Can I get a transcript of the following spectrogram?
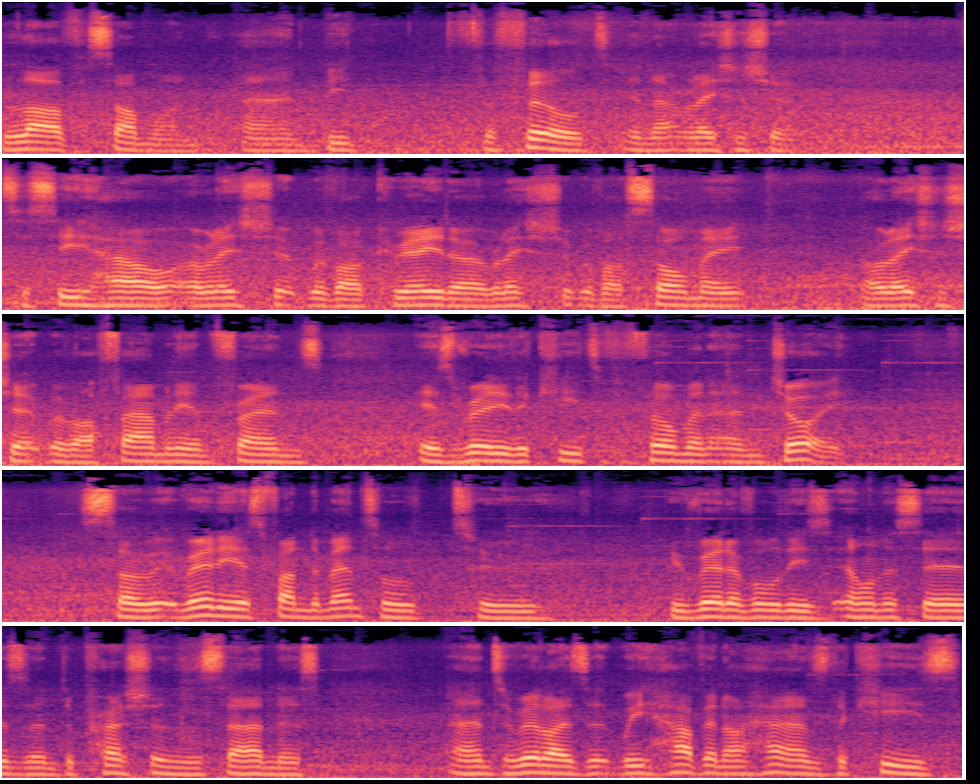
love someone and be fulfilled in that relationship, to see how a relationship with our Creator, a relationship with our soulmate, a relationship with our family and friends is really the key to fulfillment and joy. So it really is fundamental to be rid of all these illnesses and depressions and sadness and to realize that we have in our hands the keys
